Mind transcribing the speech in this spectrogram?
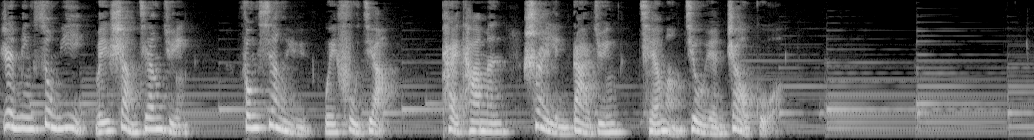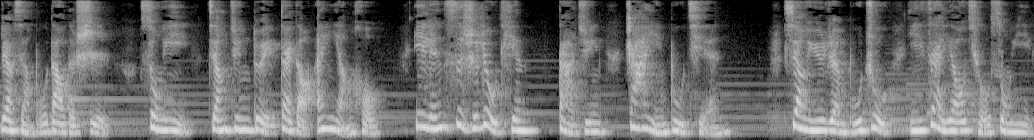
任命宋义为上将军，封项羽为副将，派他们率领大军前往救援赵国。料想不到的是，宋义将军队带到安阳后，一连四十六天，大军扎营不前。项羽忍不住一再要求宋义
